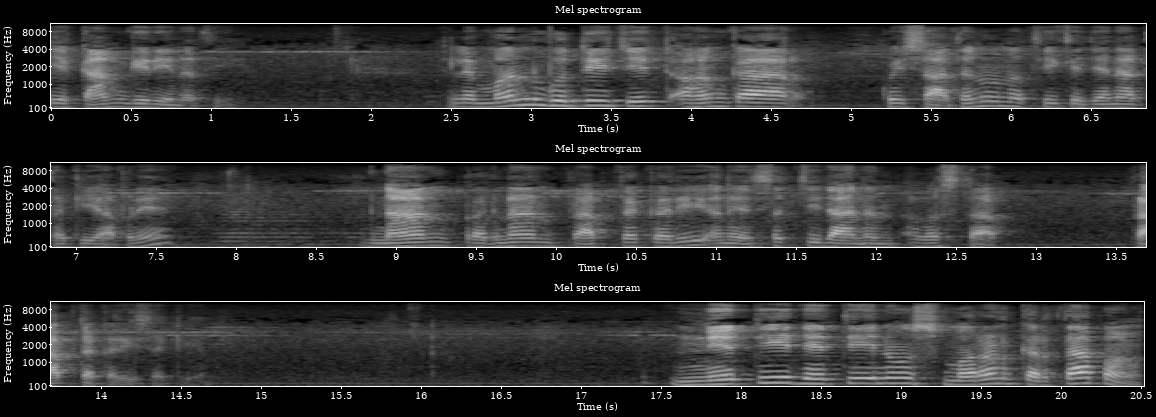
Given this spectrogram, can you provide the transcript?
એ કામગીરી નથી. એટલે મન, બુદ્ધિ, ચિત્ત, અહંકાર કોઈ સાધનો નથી કે જેના થકી આપણે જ્ઞાન, પ્રજ્ઞાન પ્રાપ્ત કરી અને સચ્ચિદાનંદ અવસ્થા પ્રાપ્ત કરી શકીએ. નેતિ નેતિનું સ્મરણ કરતા પણ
